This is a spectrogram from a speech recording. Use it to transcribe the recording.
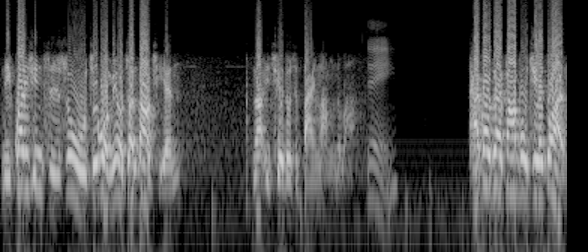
你关心指数，结果没有赚到钱，那一切都是白忙的嘛。对。财报在发布阶段，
